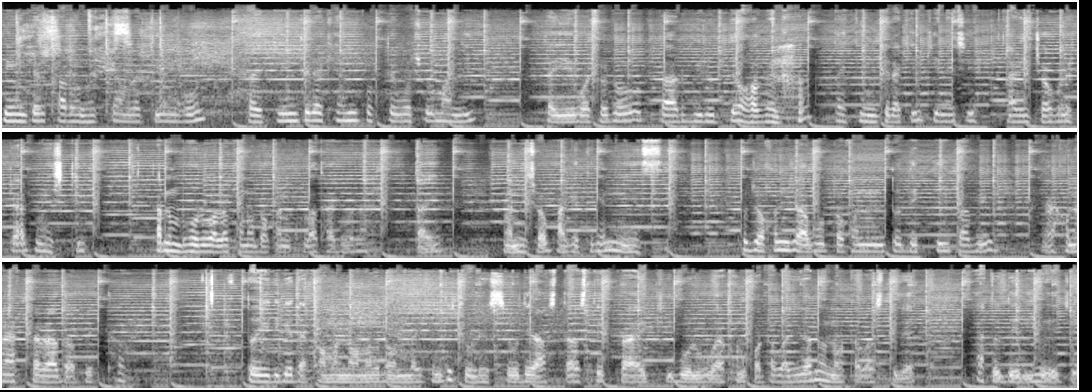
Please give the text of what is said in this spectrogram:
তিনটের কারণ হচ্ছে আমরা তিন বোন। তাই তিনটে রাখি আমি প্রত্যেক বছর মানি। তাই এবছরও তার বিরুদ্ধে হবে না। তাই তিনটে রাখি কিনেছি। আর এই চকলেটটা আর মিষ্টি। কারণ ভোরবেলা কোনো দোকান খোলা থাকবে না। তাই আমি সব আগে থেকে নিয়ে এসেছি। তো যখন যাব তখন তো দেখতেই পাবে। এখনও একটা রাত অপেক্ষা। তো এইদিকে দেখো আমার ননদ রন্দায় কিন্তু চলে এসছে। ওদের আস্তে আস্তে প্রায় কী বলব, এখন কটা বাজে জানো? নটা বাজতে যায়। এত দেরি হয়েছে।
